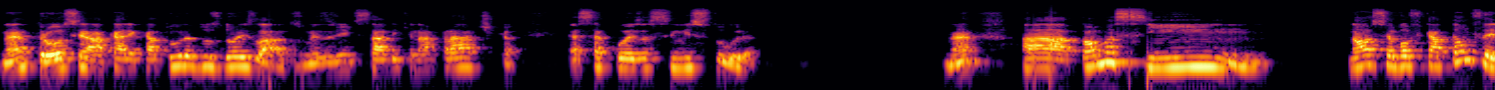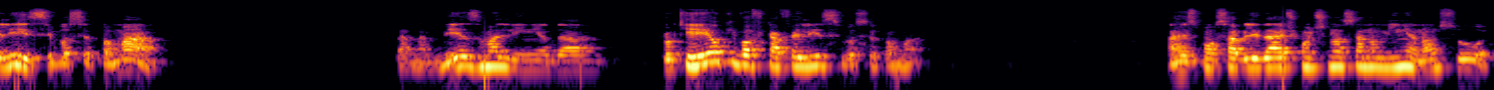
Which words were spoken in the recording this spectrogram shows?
Né? Trouxe a caricatura dos dois lados, mas a gente sabe que na prática essa coisa se mistura. Né? Ah, toma sim. Nossa, eu vou ficar tão feliz se você tomar. Tá na mesma linha da. Porque eu que vou ficar feliz se você tomar. A responsabilidade continua sendo minha, não sua.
